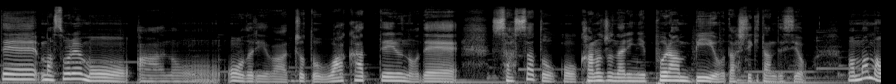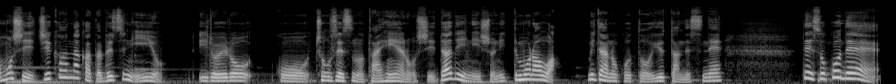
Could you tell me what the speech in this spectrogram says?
で、まあそれも、あの、オードリーはちょっと分かっているので、さっさとこう彼女なりにプラン B を出してきたんですよ。まあママもし時間なかったら別にいいよ。いろいろこう調整するの大変やろうし、ダディに一緒に行ってもらうわ。みたいなことを言ったんですね。で、そこで、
